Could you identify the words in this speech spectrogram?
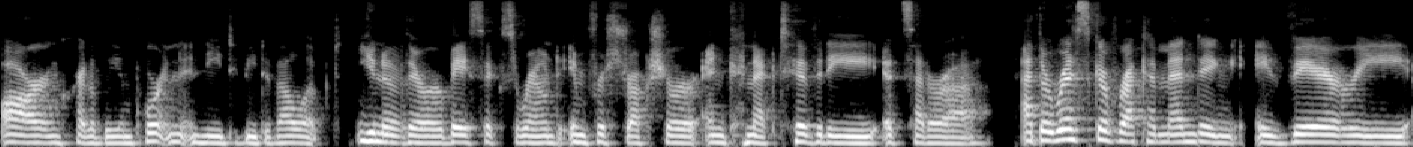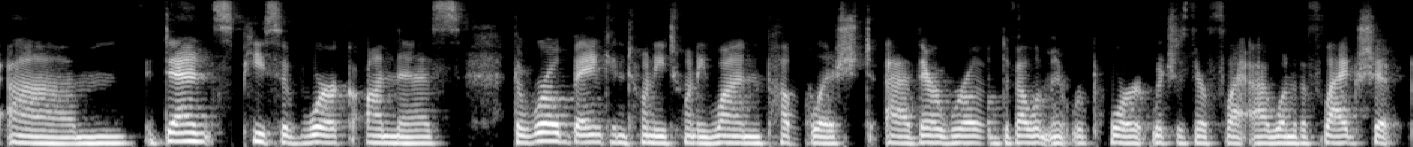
are incredibly important and need to be developed. You know, there are basics around infrastructure and connectivity, et cetera, at the risk of recommending a very um, dense piece of work on this, the World Bank in 2021 published uh, their World Development Report, which is their uh, one of the flagship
